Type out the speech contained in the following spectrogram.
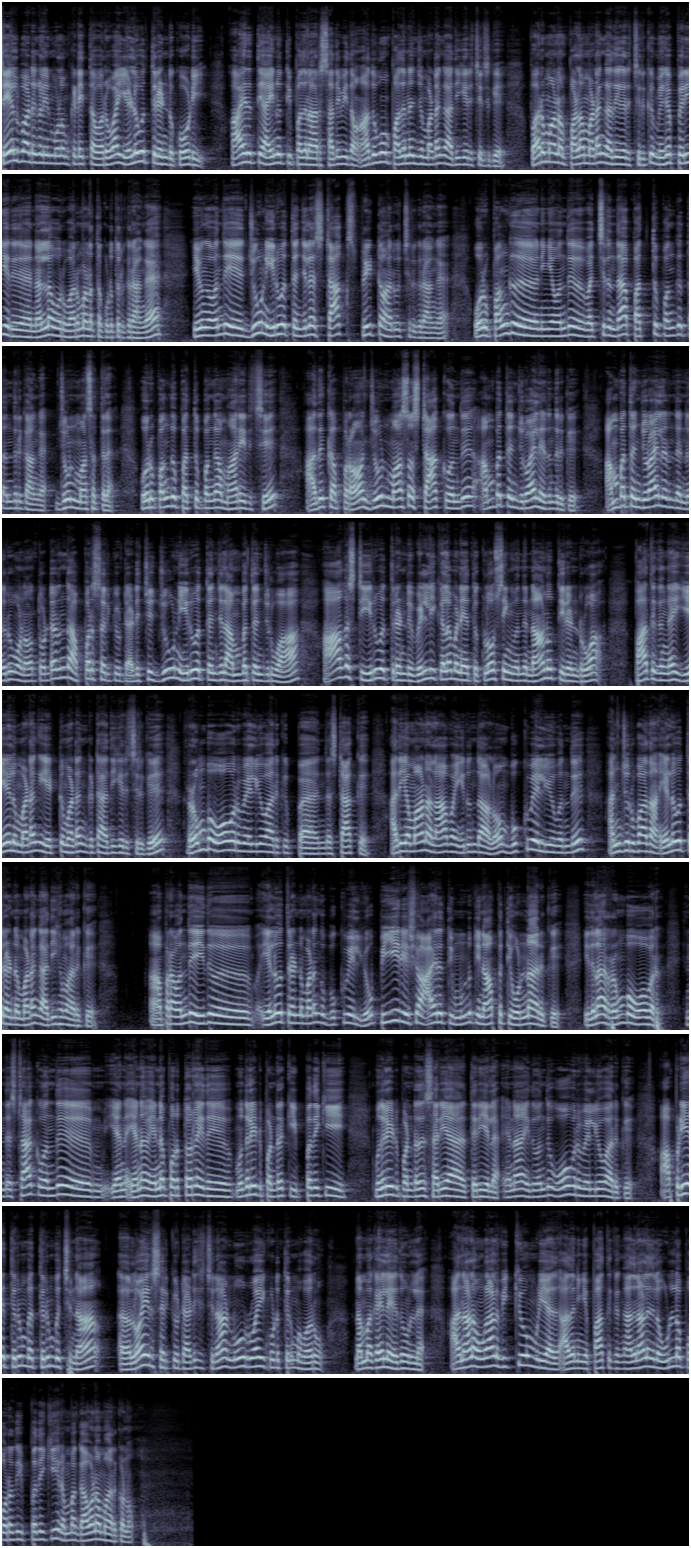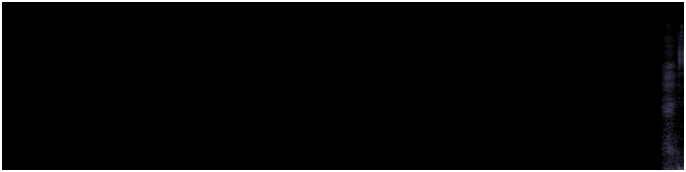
செயல்பாடுகளின் மூலம் கிடைத்த வருவாய் எழுபத்தி ரெண்டு கோடி. ஆயிரத்தி ஐநூற்றி பதினாறு சதவீதம். அதுவும் பதினஞ்சு மடங்கு அதிகரிச்சிருக்கு. வருமானம் பல மடங்கு அதிகரிச்சிருக்கு. மிகப்பெரிய நல்ல ஒரு வருமானத்தை கொடுத்துருக்குறாங்க. இவங்க வந்து ஜூன் இருபத்தஞ்சில் ஸ்டாக் ஸ்ப்ளிட்டும் அறிவிச்சிருக்கிறாங்க. ஒரு பங்கு நீங்கள் வந்து வச்சுருந்தா பத்து பங்கு தந்திருக்காங்க ஜூன் மாதத்தில் ஒரு பங்கு பத்து பங்காக மாறிடுச்சு. அதுக்கப்புறம் ஜூன் மாதம் ஸ்டாக் வந்து ஐம்பத்தஞ்சு ரூபாயில் இருந்திருக்கு. ஐம்பத்தஞ்சு ரூபாயில் இருந்த நிறுவனம் தொடர்ந்து அப்பர் சர்க்கியூட் அடித்து ஜூன் இருபத்தஞ்சில் ஐம்பத்தஞ்சு ரூபா ஆகஸ்ட் இருபத்தி ரெண்டு வெள்ளிக்கிழமை நேற்று க்ளோசிங் வந்து நானூற்றி ரெண்டு ரூபா. பார்த்துக்கோங்க ஏழு மடங்கு எட்டு மடங்கு கிட்ட அதிகரிச்சிருக்கு. ரொம்ப ஓவர் வேல்யூவாக இருக்குது இப்போ இந்த ஸ்டாக்கு அதிகமான லாபம் இருந்தாலும் புக் வேல்யூ வந்து அஞ்சு ரூபா தான் எழுபத்தி ரெண்டு மடங்கு அதிகமாக இருக்குது அப்புறம் வந்து இது 72 ரெண்டு மடங்கு புக் வேல்யூ பிஇ ரேஷியோ ஆயிரத்தி முந்நூற்றி நாற்பத்தி ஒன்றா இருக்குது இதெல்லாம் ரொம்ப ஓவர் இந்த ஸ்டாக் வந்து என்ன என்ன என்னை பொறுத்தவரை இது முதலீடு பண்ணுறதுக்கு இப்போதைக்கு முதலீடு பண்ணுறது சரியாக தெரியலை. ஏன்னா இது வந்து ஓவர் வேல்யூவாக இருக்குது அப்படியே திரும்ப திரும்பிச்சுன்னா லோயர் சர்க்கியூட் அடிச்சிச்சுன்னா நூறுரூவாய்க்கு கூட திரும்ப வரும். நம்ம கையில் எதுவும் இல்லை. அதனால் உங்களால் விற்கவும் முடியாது. அதை நீங்கள் பார்த்துக்கங்க. அதனால் இதில் உள்ளே போகிறது இப்போதைக்கு ரொம்ப கவனமாக இருக்கணும்.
